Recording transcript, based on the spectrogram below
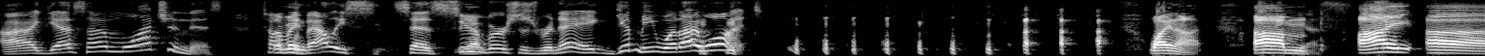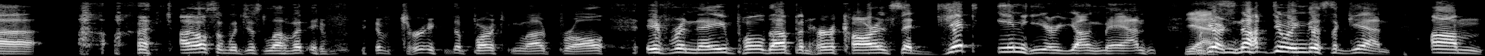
I guess I'm watching this. I Tom mean- Valley says Sue Yep. versus Renee. Give me what I want. Why not? Um, yes. I uh, I also would just love it if if during the parking lot brawl, if Renee pulled up in her car and said, "Get in here, young man. We are not doing this again." Um,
